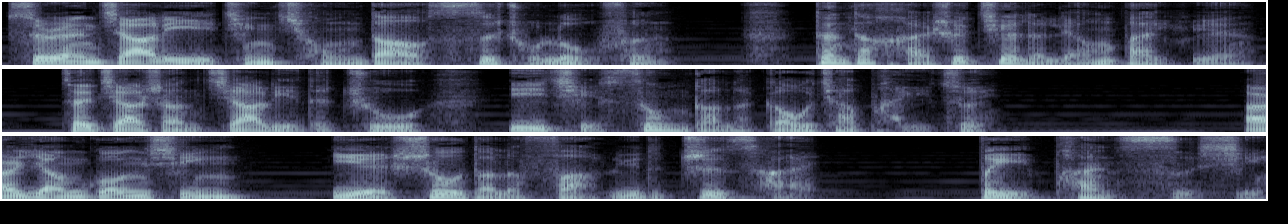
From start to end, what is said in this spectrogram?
虽然家里已经穷到四处漏风，但他还是借了两百元，再加上家里的猪，一起送到了高家赔罪。而杨光兴也受到了法律的制裁，被判死刑。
